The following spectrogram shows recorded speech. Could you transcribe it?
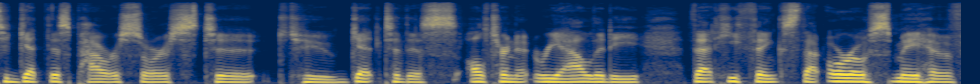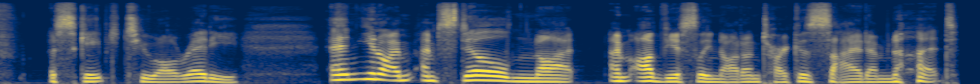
to get this power source to to get to this alternate reality that he thinks that Oros may have escaped to already and you know, I'm I'm still not I'm obviously not on Tarka's side. I'm not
